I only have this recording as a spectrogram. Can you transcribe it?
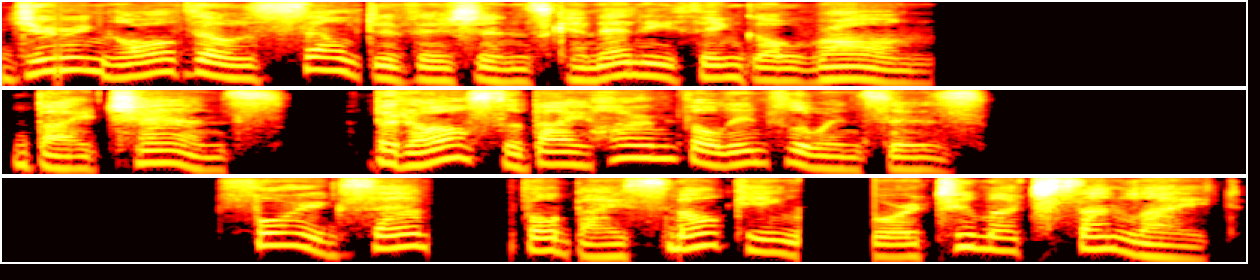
During all those cell divisions can anything go wrong? By chance, but also by harmful influences. For example by smoking or too much sunlight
